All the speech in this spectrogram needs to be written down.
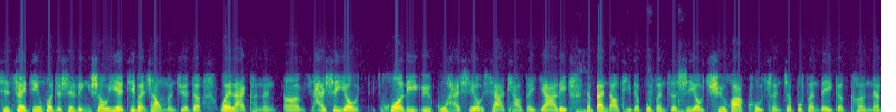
其实最近或者是零售业，基本上我们觉得未来可能呃还是有。获利预估还是有下调的压力，那半导体的部分则是有去化库存这部分的一个可能，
